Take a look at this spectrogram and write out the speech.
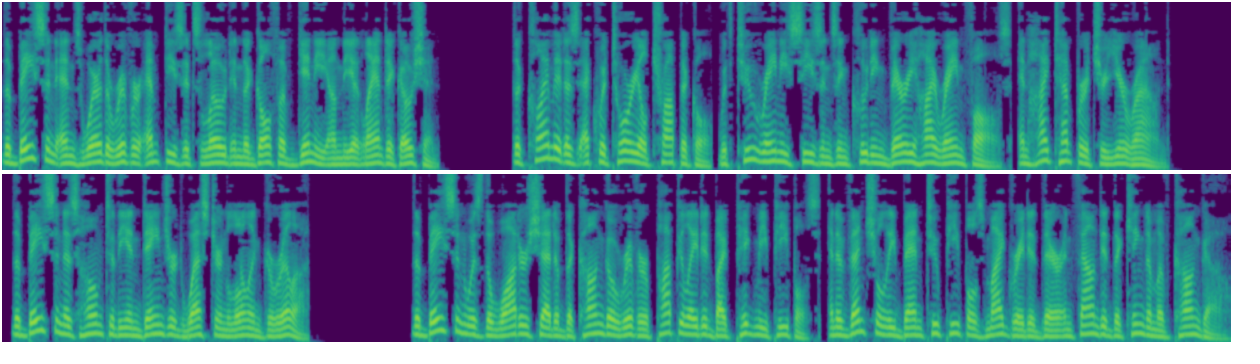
The basin ends where the river empties its load in the Gulf of Guinea on the Atlantic Ocean. The climate is equatorial tropical, with two rainy seasons including very high rainfalls, and high temperature year-round. The basin is home to the endangered western lowland gorilla. The basin was the watershed of the Congo River populated by Pygmy peoples, and eventually Bantu peoples migrated there and founded the Kingdom of Kongo.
